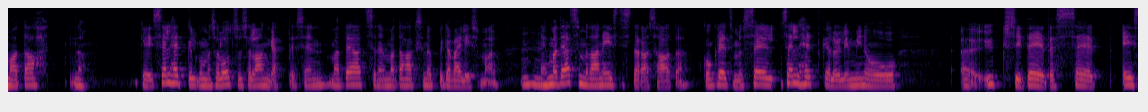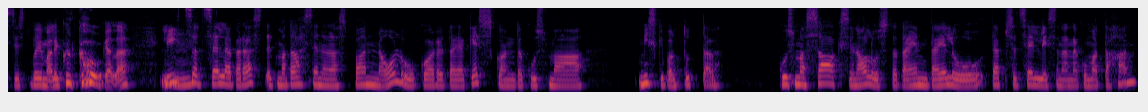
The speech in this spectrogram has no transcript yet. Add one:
ma taht-, noh, okei okay,, sel hetkel, kui ma selle otsuse langetasin, ma teadsin, et ma tahaksin õppida välismaal mm. -hmm. ehk ma teadsin, ma tahan Eestist ära saada. konkreetsemalt sel, sel hetkel oli minu äh, üks ideedest see, et Eestist võimalikult kaugele. lihtsalt mm -hmm. sellepärast, et ma tahtsin ennast panna olukorda ja keskkonda, kus ma, miski polnud tuttav. kus ma saaksin alustada enda elu täpselt sellisena, nagu ma tahan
